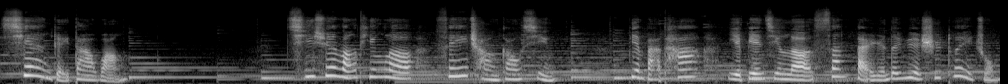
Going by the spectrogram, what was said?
献给大王。齐宣王听了非常高兴，便把他也编进了三百人的乐师队中。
